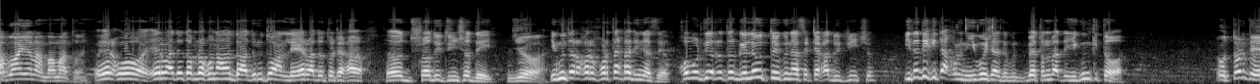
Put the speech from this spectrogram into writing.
আবু আইয়া লাম্বা মাতন এর ও এর বাদে তো আমরা কোনো দাদুরু তো আনলে এর বাদে তো টাকা শো দুই তিনশো দেই। হয় ইগুন তার প্রত্যেকটা দিন আছে। খবর দিয়ে তো গেলেও তো ইগুন আছে টাকা দুই তিনশো। ইটা দিয়ে কিতা করে নি পয়সা আছে বেতন বাদে ইগুন কিতো? উত্তর দে।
